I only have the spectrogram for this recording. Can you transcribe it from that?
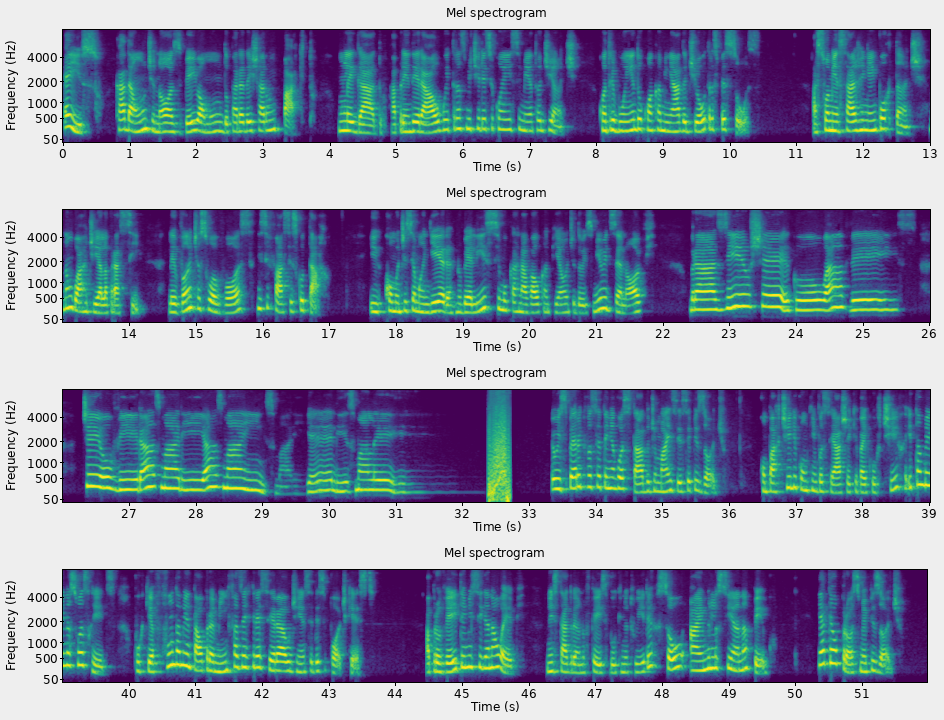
É isso. Cada um de nós veio ao mundo para deixar um impacto, um legado, aprender algo e transmitir esse conhecimento adiante, contribuindo com a caminhada de outras pessoas. A sua mensagem é importante, não guarde ela para si. Levante a sua voz e se faça escutar. E, como disse a Mangueira no belíssimo Carnaval Campeão de 2019, Brasil chegou a vez de ouvir as Marias Mains, Marieles Malê. Eu espero que você tenha gostado de mais esse episódio. Compartilhe com quem você acha que vai curtir e também nas suas redes, porque é fundamental para mim fazer crescer a audiência desse podcast. Aproveita e me siga na web. No Instagram, no Facebook e no Twitter, sou I'm Luciana Pego. E até o próximo episódio.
